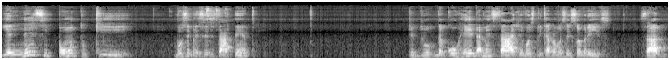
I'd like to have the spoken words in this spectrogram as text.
E é nesse ponto que você precisa estar atento. Do decorrer da mensagem, eu vou explicar para vocês sobre isso. Sabe?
